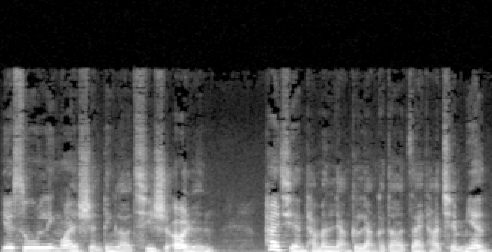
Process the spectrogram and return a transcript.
耶稣另外选定了七十二人，派遣他们两个两个的在他前面。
